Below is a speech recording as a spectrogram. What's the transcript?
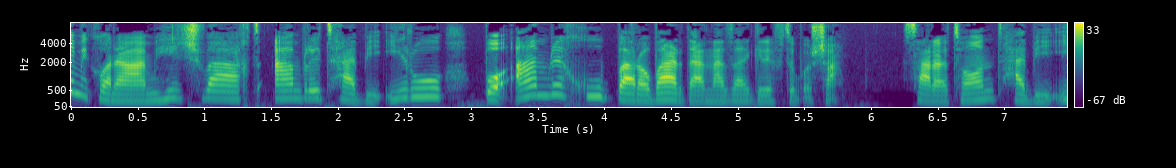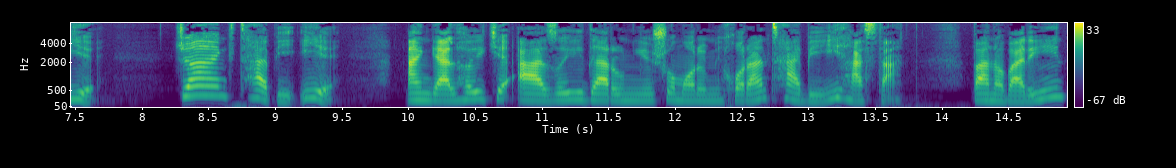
نمی کنم هیچ وقت امر طبیعی رو با امر خوب برابر در نظر گرفته باشم. سرطان طبیعیه. جنگ طبیعیه. انگل هایی که اعضای درونی شما رو می‌خورن طبیعی هستند. بنابراین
